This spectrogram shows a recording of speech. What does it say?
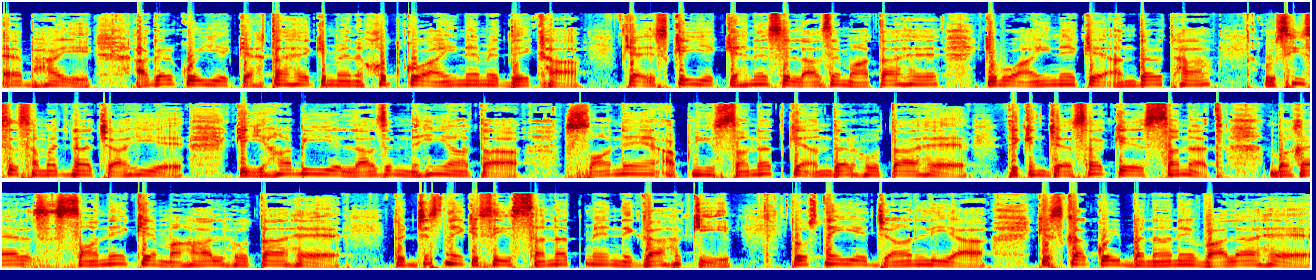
اے بھائی، اگر کوئی یہ کہتا ہے کہ میں نے خود کو آئینے میں دیکھا، کیا اس کے یہ کہنے سے لازم آتا ہے کہ وہ آئینے کے اندر تھا؟ اسی سے سمجھنا چاہیے کہ یہاں بھی یہ لازم نہیں آتا۔ سونے اپنی صنعت کے اندر ہوتا ہے، لیکن جیسا کہ صنعت بغیر سونے کے محال ہوتا ہے، تو جس نے کسی صنعت میں نگاہ کی، تو اس نے یہ جان لیا کہ اس کا کوئی بنانے والا ہے۔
